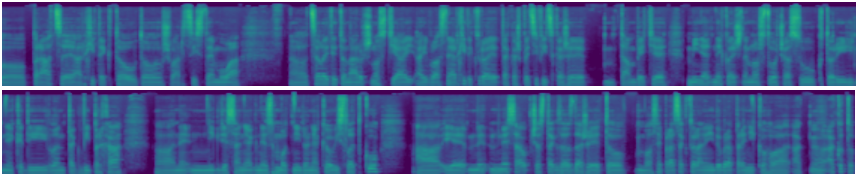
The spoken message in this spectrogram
v práce architektov, toho švart systému a celej tejto náročnosti aj, aj vlastne architektúra je taká špecifická, že tam viete míňať nekonečné množstvo času, ktorý niekedy len tak vyprchá, ne, nikde sa nejak nezhmotní do nejakého výsledku a je, mne, mne sa občas tak zazdá, že je to vlastne práca, ktorá není dobrá pre nikoho a, a ako, to,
